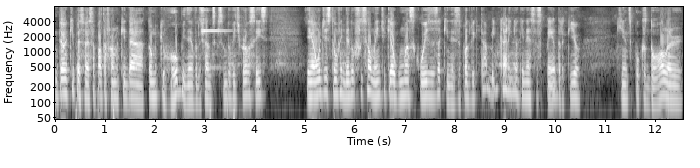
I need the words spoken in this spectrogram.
Então aqui pessoal, essa plataforma aqui da Atomic Hub, né, vou deixar na descrição do vídeo para vocês, é onde estão vendendo oficialmente aqui algumas coisas aqui, né, vocês podem ver que tá bem carinho aqui nessas pedras aqui, ó, 500 e poucos dólares,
